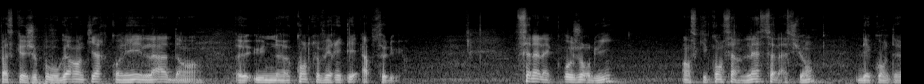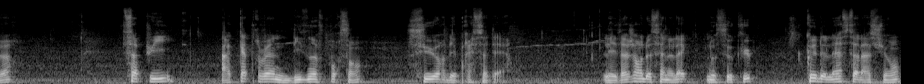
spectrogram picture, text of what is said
parce que je peux vous garantir qu'on est là dans euh, une contre-vérité absolue. Sénélec, aujourd'hui, en ce qui concerne l'installation des compteurs, s'appuie à 99% sur des prestataires. Les agents de Sénélec ne s'occupent que de l'installation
